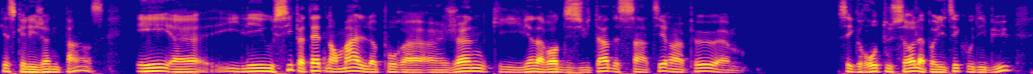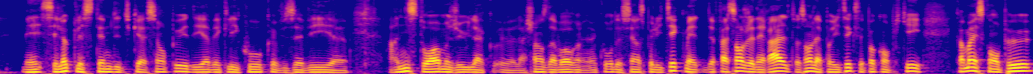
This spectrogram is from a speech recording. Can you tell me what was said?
qu'est-ce que les jeunes pensent. Et euh, il est aussi peut-être normal là, pour euh, un jeune qui vient d'avoir 18 ans de se sentir un peu... euh, c'est gros tout ça, la politique au début. Mais c'est là que le système d'éducation peut aider avec les cours que vous avez euh, en histoire. Moi, j'ai eu la, euh, la chance d'avoir un, un cours de sciences politiques, mais de façon générale, de toute façon, la politique, c'est pas compliqué. Comment est-ce qu'on peut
